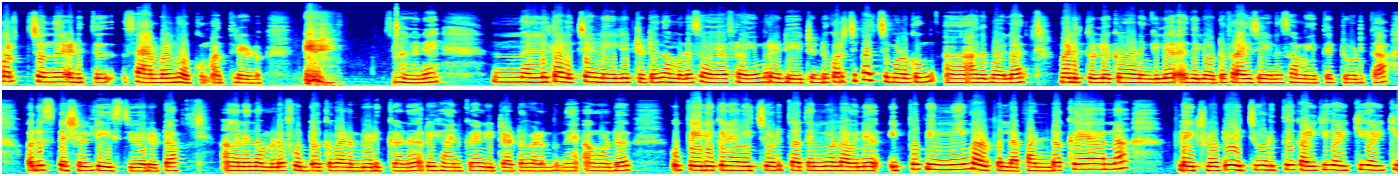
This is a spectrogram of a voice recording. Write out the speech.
കുറച്ചൊന്ന് എടുത്ത് സാമ്പിൾ നോക്കും. അത്രയേ ഉള്ളൂ. അങ്ങനെ നല്ല തിളച്ച എണ്ണയിലിട്ടിട്ട് നമ്മുടെ സോയ ഫ്രൈയും റെഡി ആയിട്ടുണ്ട്. കുറച്ച് പച്ചമുളകും അതുപോലെ വെളുത്തുള്ളിയൊക്കെ വേണമെങ്കിൽ ഇതിലോട്ട് ഫ്രൈ ചെയ്യുന്ന സമയത്ത് ഇട്ട് കൊടുത്താൽ ഒരു സ്പെഷ്യൽ ടേസ്റ്റ് വരും കേട്ടോ അങ്ങനെ നമ്മൾ ഫുഡൊക്കെ വിളമ്പി എടുക്കുകയാണ് റിഹാൻക്ക് വേണ്ടിയിട്ടാട്ടോ വിളമ്പുന്നത് അതുകൊണ്ട് ഉപ്പേരിയൊക്കെ ഞാൻ വെച്ച് കൊടുത്താൽ തന്നെയുള്ള. അവന് ഇപ്പം പിന്നെയും കുഴപ്പമില്ല. പണ്ടൊക്കെ പറഞ്ഞാൽ പ്ലേറ്റിലോട്ട് വെച്ച് കൊടുത്ത് കഴിക്ക് കഴിക്ക് കഴിക്ക്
